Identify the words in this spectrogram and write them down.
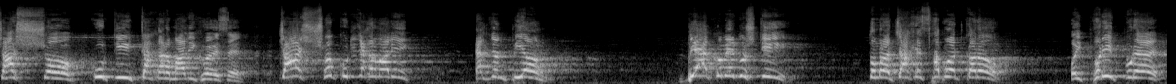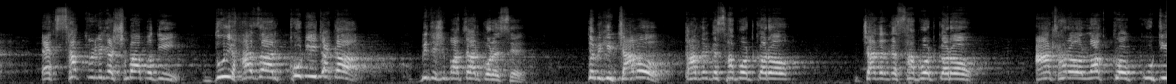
চারশো কোটি টাকার মালিক হয়েছে। চারশো কোটি টাকার মালিক, একজন পিয়ন। ব্যাকমের গোষ্ঠী, তোমরা যাকে সাপোর্ট করো, ওই ফরিদপুরের এক ছাত্রলীগের সভাপতি দুই হাজার কোটি টাকা বিদেশে পাচার করেছে। তুমি কি জানো তাদেরকে সাপোর্ট করো? যাদেরকে সাপোর্ট করো, আঠারো লক্ষ কোটি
